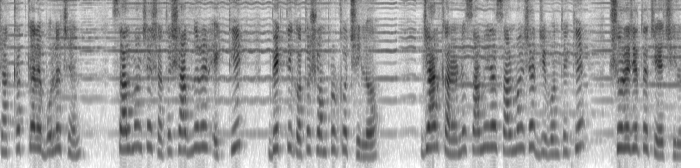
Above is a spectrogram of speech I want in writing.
সাক্ষাৎকারে বলেছেন, সালমান শাহর সাথে শাবনুরের একটি ব্যক্তিগত সম্পর্ক ছিল, যার কারণে সামিরা সালমান শাহর জীবন থেকে সরে যেতে চেয়েছিল।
